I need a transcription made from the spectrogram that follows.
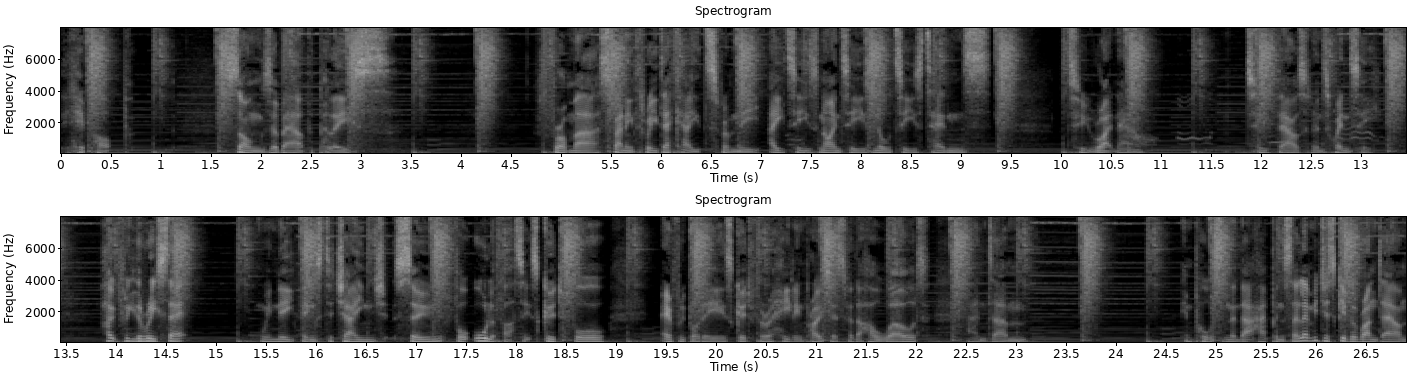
Hip hop songs about the police from uh, spanning three decades from the 80s, 90s, noughties, 10s to right now, 2020. Hopefully, the reset we need things to change soon for all of us. It's good for everybody. It's good for a healing process for the whole world, and um, important that that happens. So let me just give a rundown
